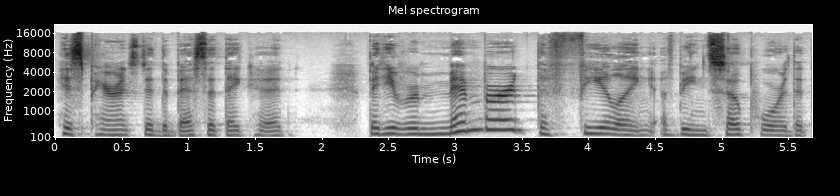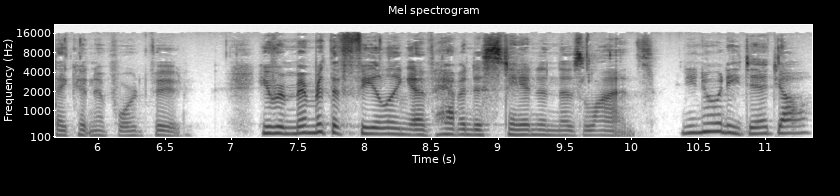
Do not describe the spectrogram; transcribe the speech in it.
his parents did the best that they could, but he remembered the feeling of being so poor that they couldn't afford food. He remembered the feeling of having to stand in those lines. You know what he did, y'all?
